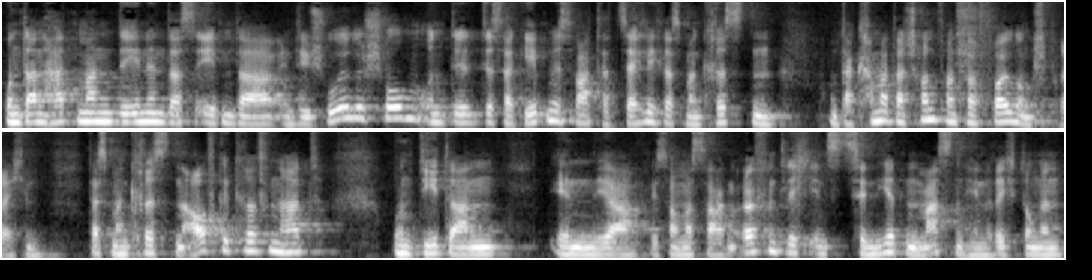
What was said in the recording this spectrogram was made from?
Und dann hat man denen das eben da in die Schuhe geschoben und das Ergebnis war tatsächlich, dass man Christen, und da kann man dann schon von Verfolgung sprechen, dass man Christen aufgegriffen hat und die dann in, ja, wie soll man sagen, öffentlich inszenierten Massenhinrichtungen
